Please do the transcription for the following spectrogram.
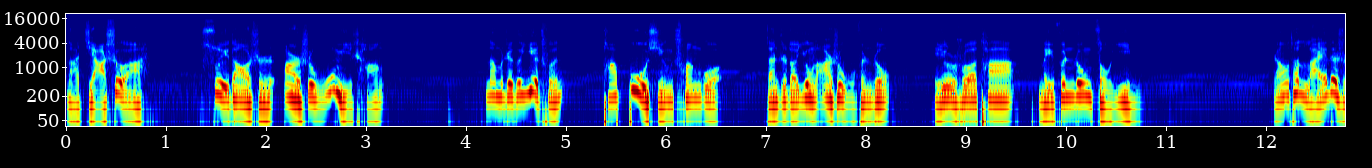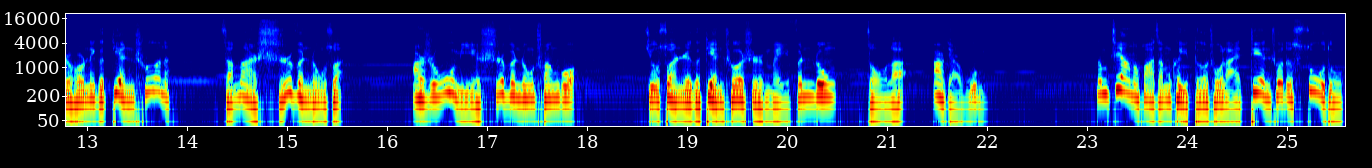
那假设啊，隧道是二十五米长，那么这个叶纯他步行穿过，咱知道用了二十五分钟，也就是说他每分钟走一米。然后他来的时候那个电车呢，咱们按十分钟算，二十五米十分钟穿过，就算这个电车是每分钟走了二点五米。那么这样的话，咱们可以得出来，电车的速度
